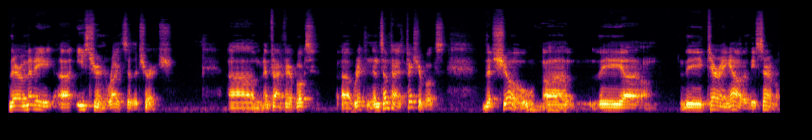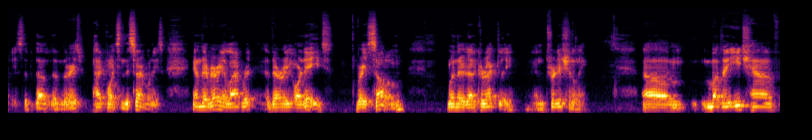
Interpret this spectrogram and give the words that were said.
there are many uh, Eastern rites of the church. Um, in fact, there are books uh, written, and sometimes picture books, that show uh, the uh, the carrying out of these ceremonies, the, the, the, various high points in the ceremonies, and they're very elaborate, very ornate, very solemn when they're done correctly and traditionally. Um, but they each have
